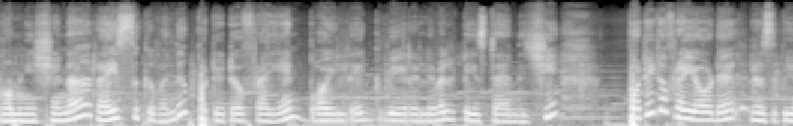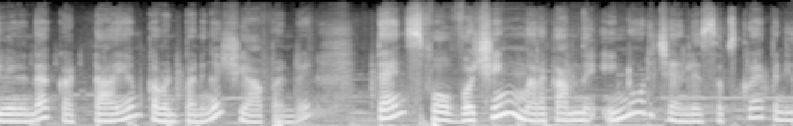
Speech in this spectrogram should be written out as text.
காம்பினேஷனாக ரைஸுக்கு வந்து potato fry and boiled egg வேறு லெவல் டேஸ்ட்டாக இருந்துச்சு. பொட்டேட்டோ ஃப்ரையோட ரெசிபி வேணும்னா கட்டாயம் கமெண்ட் பண்ணுங்கள் ஷேர் பண்ணுறேன் தேங்க்ஸ் ஃபார் வாட்சிங் மறக்காமல் என்னோட சேனலை சப்ஸ்கிரைப் பண்ணி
